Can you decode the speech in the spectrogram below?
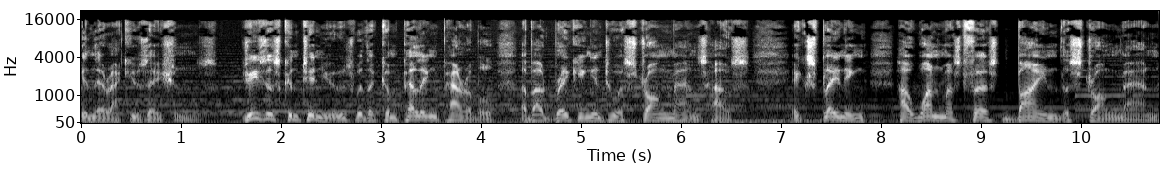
in their accusations. Jesus continues with a compelling parable about breaking into a strong man's house, explaining how one must first bind the strong man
